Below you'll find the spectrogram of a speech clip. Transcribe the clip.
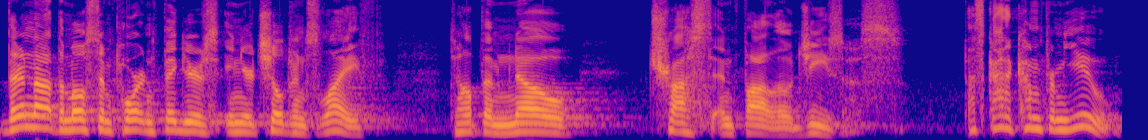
they're not the most important figures in your children's life to help them know, trust, and follow Jesus. That's got to come from you.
